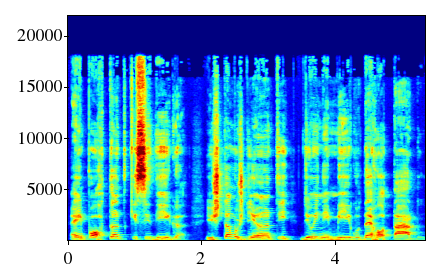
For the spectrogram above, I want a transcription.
é importante que se diga: estamos diante de um inimigo derrotado.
